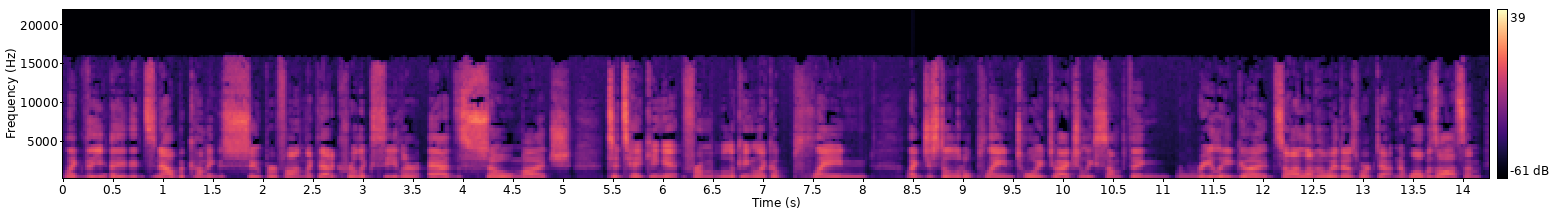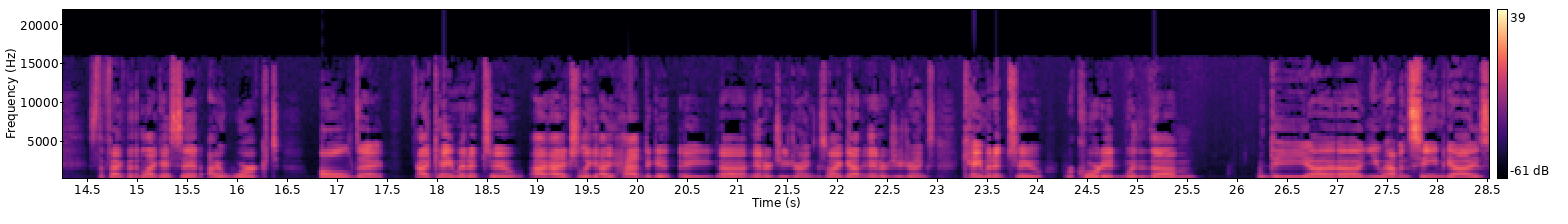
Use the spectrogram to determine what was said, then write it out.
Like the uh, it's now becoming super fun. Like that acrylic sealer adds so much to taking it from looking like a plain like just a little plain toy to actually something really good. So I love the way those worked out. Now what was awesome is the fact that like I said, I worked all day. I came in at two. I actually I had to get a uh, energy drink, so I got energy drinks. Came in at two. Recorded with um, the uh, uh, you haven't seen guys.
